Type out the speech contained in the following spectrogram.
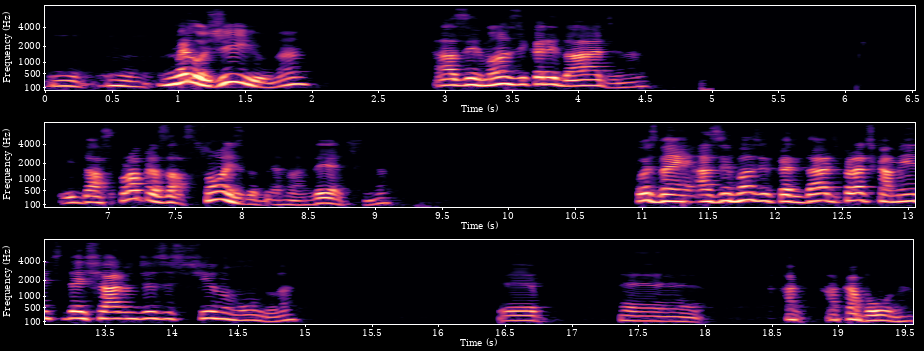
um, um, um elogio né, às irmãs de caridade, né? E das próprias ações da Bernadette, né? Pois bem, as irmãs de caridade praticamente deixaram de existir no mundo, né? É, é, a, acabou, né?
